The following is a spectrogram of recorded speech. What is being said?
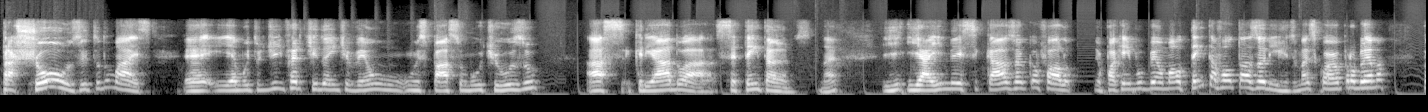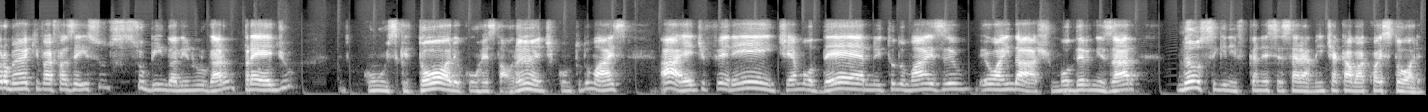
para shows e tudo mais. É, e é muito divertido a gente ver um, um espaço multiuso criado há 70 anos, né? E, e, aí, nesse caso, é o que eu falo. O Pacaembu, bem ou mal, tenta voltar às origens. Mas qual é o problema? O problema é que vai fazer isso subindo ali no lugar um prédio com escritório, com restaurante, com tudo mais. Ah, é diferente, é moderno e tudo mais. Eu, eu ainda acho. Modernizar não significa necessariamente acabar com a história.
